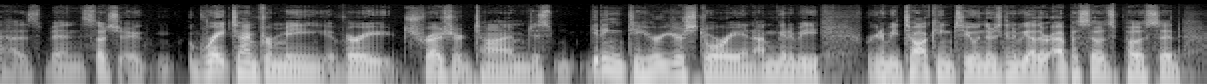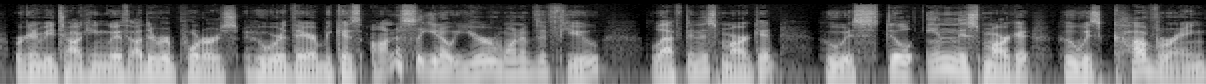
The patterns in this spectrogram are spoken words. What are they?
has been such a great time for me, a very treasured time, just getting to hear your story. And I'm going to be, we're going to be talking to, and there's going to be other episodes posted. We're going to be talking with other reporters who were there because honestly, you know, you're one of the few left in this market who is still in this market who is covering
